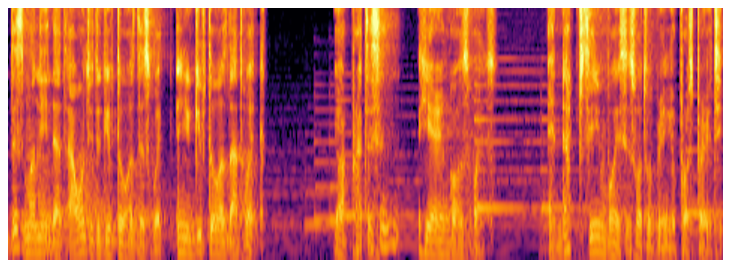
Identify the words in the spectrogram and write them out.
this money that I want you to give towards this work, and you give towards that work. You are practicing hearing God's voice. And that same voice is what will bring you prosperity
